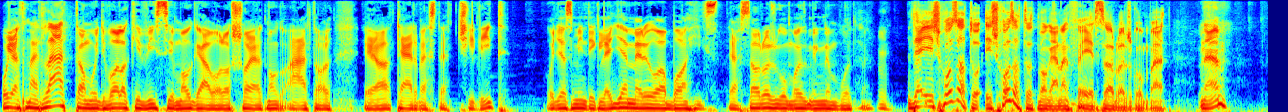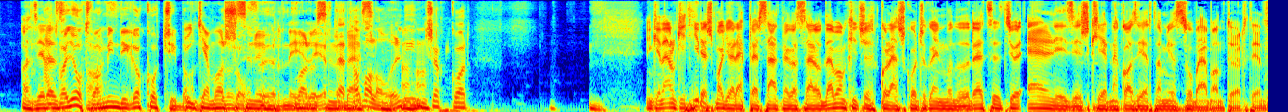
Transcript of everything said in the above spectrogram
Olyat már láttam, hogy valaki viszi magával a saját maga által eh, termesztett csilit, hogy ez mindig legyen, mert ő abban hisz. De a szarvasgomba az még nem volt meg. De és hozatott, és hozatott magának fehér szarvasgombát. Nem? Azért Hát ez... vagy ott van mindig a kocsiban. Igen, a valószínű, sofőrnél, valószínű, érted? Ha valahol Aha. nincs, akkor Igen, nálunk egy híres magyar rapper szállt meg a szállodában, kicsakoláskor csak annyit mondott a recepció, elnézést kérnek azért, ami a szobában történt.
